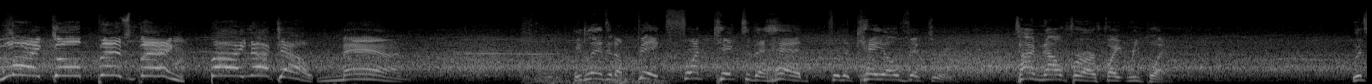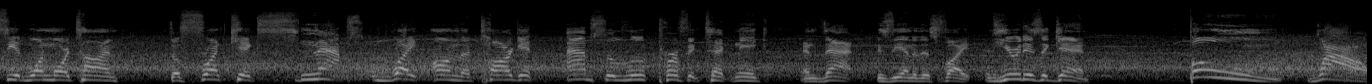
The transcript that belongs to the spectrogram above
Michael Bisping by knockout. Man. He landed a big front kick to the head for the KO victory. Time now for our fight replay. Let's see it one more time. The front kick snaps right on the target. Absolute perfect technique. And that is the end of this fight. And here it is again. Boom! Wow!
